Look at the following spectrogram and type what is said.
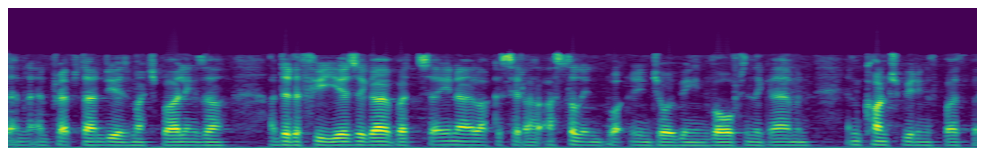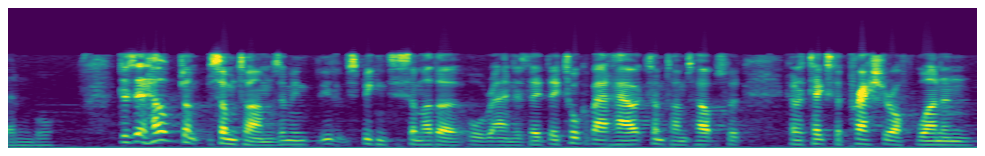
and, and, perhaps don't do as much bowling as I, I did a few years ago but uh, you know like I said I, I still enjoy being involved in the game and, and contributing with both bat and ball. Does it help sometimes I mean speaking to some other all-rounders they, they talk about how it sometimes helps with kind of takes the pressure off one and,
